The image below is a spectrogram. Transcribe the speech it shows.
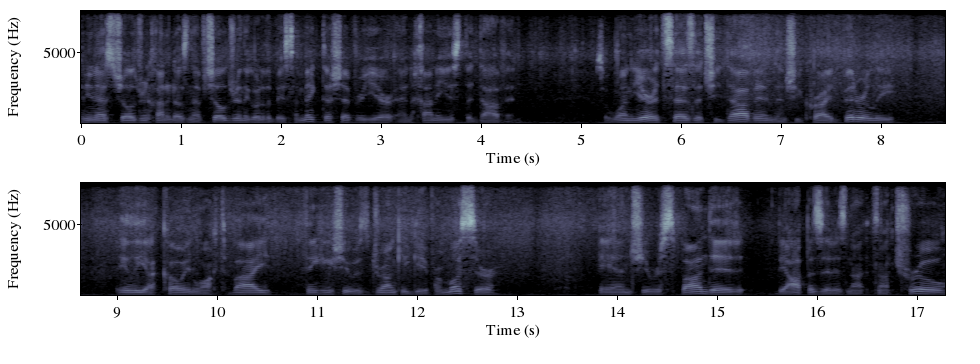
Penina has children, Chana doesn't have children. They go to the Beis Hamikdash every year, and Chana used to daven. So one year it says that she davened and she cried bitterly. Eli Cohen walked by, thinking she was drunk. He gave her musr, and she responded, "The opposite is not. It's not true.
